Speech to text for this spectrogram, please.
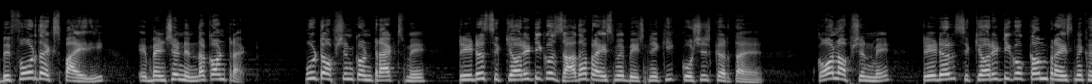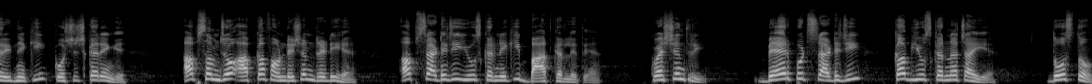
before the expiry mention in the contract put option contracts में ट्रेडर सिक्योरिटी को ज़्यादा प्राइस में बेचने की कोशिश करता है. कॉल ऑप्शन में ट्रेडर सिक्योरिटी को कम प्राइस में खरीदने की कोशिश करेंगे। अब समझो आपका फाउंडेशन रेडी है। अब स्ट्रैटेजी यूज़ करने की बात कर लेते हैं। Question three bear put strategy कब यूज़ करना चाहिए? दोस्तों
